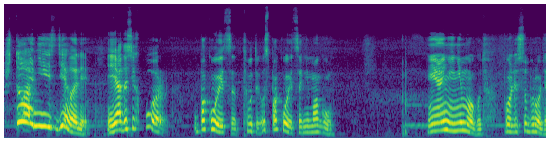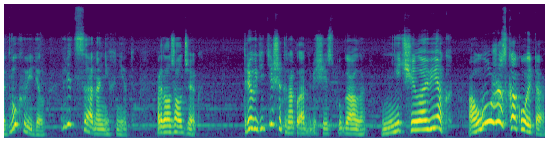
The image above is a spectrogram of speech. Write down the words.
Что они сделали? Я до сих пор упокоиться, тьфу ты, успокоиться не могу. И они не могут. По лесу бродят. Двух видел? Лица на них нет. Продолжал Джек. Трех детишек на кладбище испугало. Не человек, а ужас какой-то.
